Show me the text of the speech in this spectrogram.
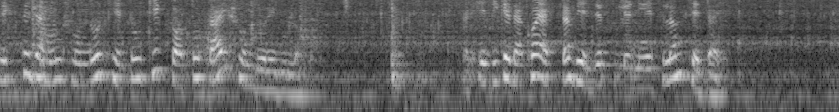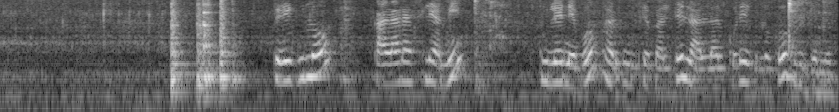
দেখতে যেমন সুন্দর, খেতেও ঠিক ততটাই সুন্দর এগুলো। আর এদিকে দেখো একটা ভেজে তুলে নিয়েছিলাম সেটাই। তো এগুলো কালার আসলে আমি তুলে নেব আর উল্টে পাল্টে লাল লাল করে এগুলোকেও ভেজে নেব।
